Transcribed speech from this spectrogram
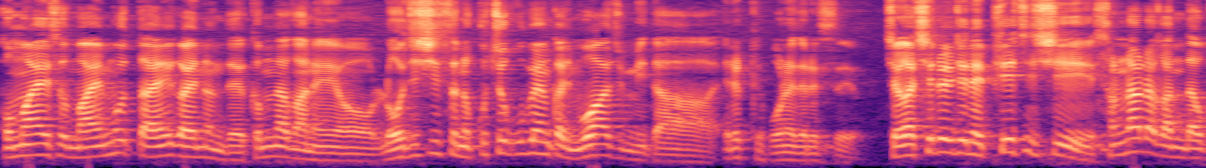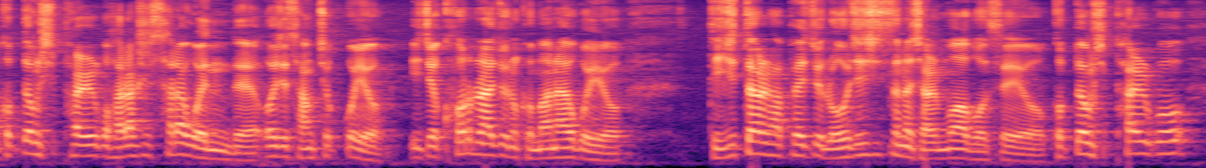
고마에서 마이무 따이가 했는데 급나가네요. 로지시스는 9,900원까지 모아줍니다. 이렇게 보내드렸어요. 제가 7일 전에 PHC 상나라 간다고 급등시 팔고 하락시 사라고 했는데 어제 상쳤고요. 이제 코로나주는 그만하고요. 디지털 화폐주 로지시스는 잘 모아보세요. 급등시 팔고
